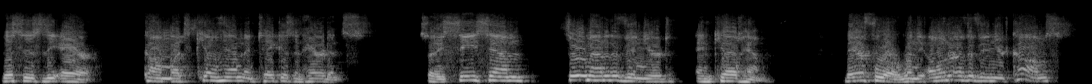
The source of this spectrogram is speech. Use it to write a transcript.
This is the heir. Come, let's kill him and take his inheritance. So they seized him, threw him out of the vineyard, and killed him. Therefore, when the owner of the vineyard comes,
